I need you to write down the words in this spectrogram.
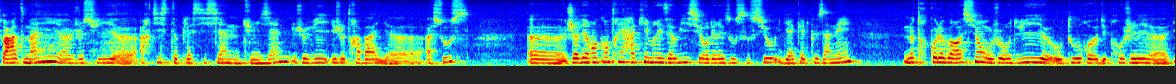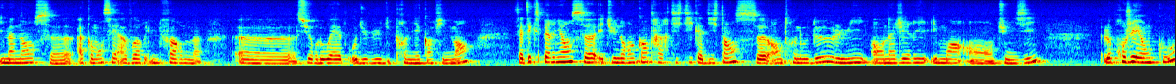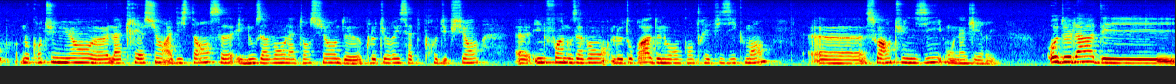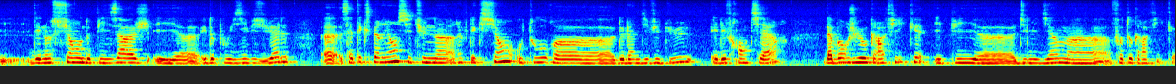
Souad Mani, euh, je suis euh, artiste plasticienne tunisienne. Je vis et je travaille euh, à Sousse. J'avais rencontré Hakim Rezaoui sur les réseaux sociaux il y a quelques années. Notre collaboration aujourd'hui autour du projet Immanence a commencé à avoir une forme sur le web au début du premier confinement. Cette expérience est une rencontre artistique à distance entre nous deux, lui en Algérie et moi en Tunisie. Le projet est en cours, nous continuons euh, la création à distance et nous avons l'intention de clôturer cette production euh, une fois nous avons le droit de nous rencontrer physiquement, euh, soit en Tunisie ou en Algérie. Au-delà des, notions de paysage et de poésie visuelle, cette expérience est une réflexion autour de l'individu et des frontières, d'abord géographique et puis euh, du médium euh, photographique.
